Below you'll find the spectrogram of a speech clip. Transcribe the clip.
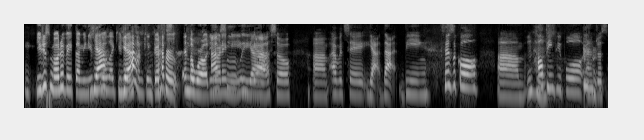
you just motivate them and you Yeah, feel like you're doing something good absol- for in the world. You know what I absolutely mean? yeah. So um, I would say yeah that being physical, um, Mhm. helping people, and just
